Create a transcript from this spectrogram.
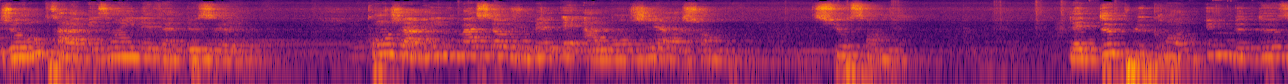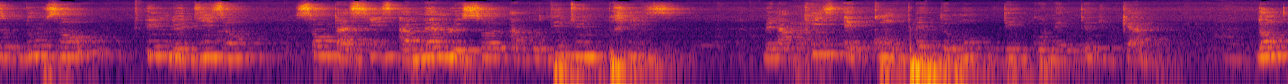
je rentre à la maison, il est 22h. Quand j'arrive, ma soeur jumelle est allongée à la chambre, sur son lit. Les deux plus grandes, une de 12 ans, une de 10 ans, sont assises à même le sol à côté d'une prise. Mais la prise est complètement déconnectée du câble. Donc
